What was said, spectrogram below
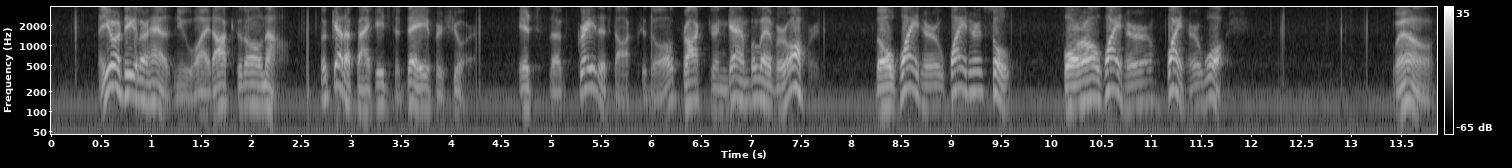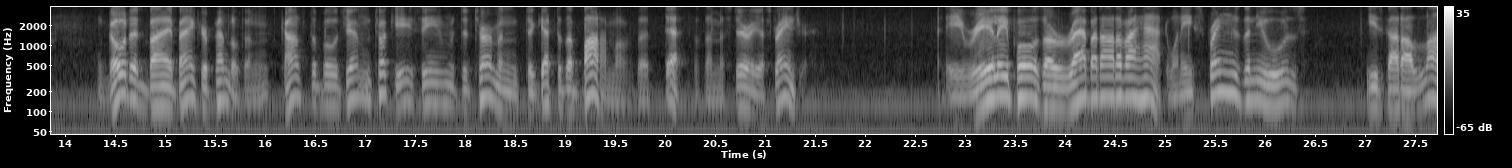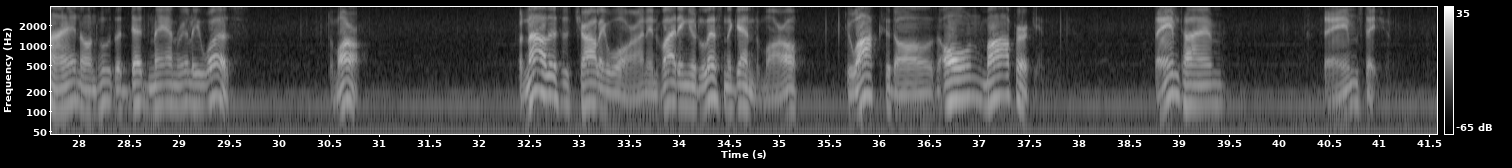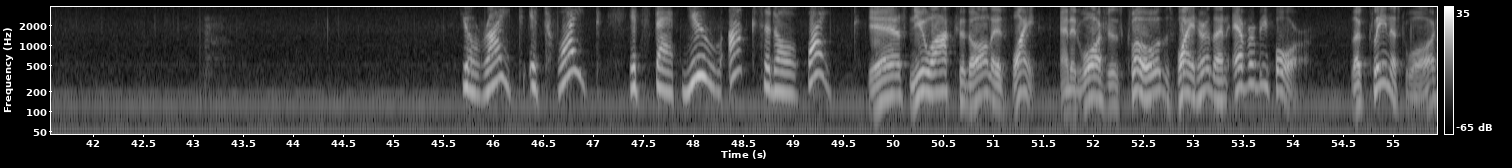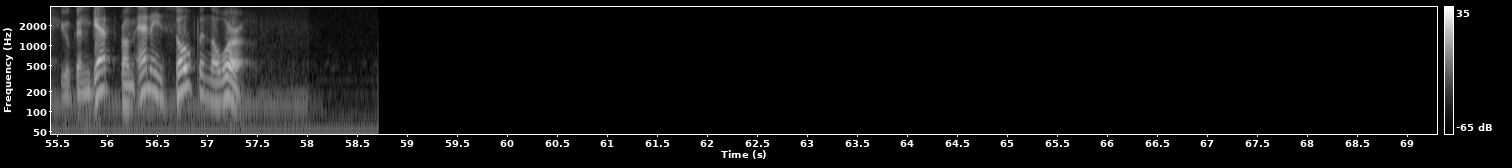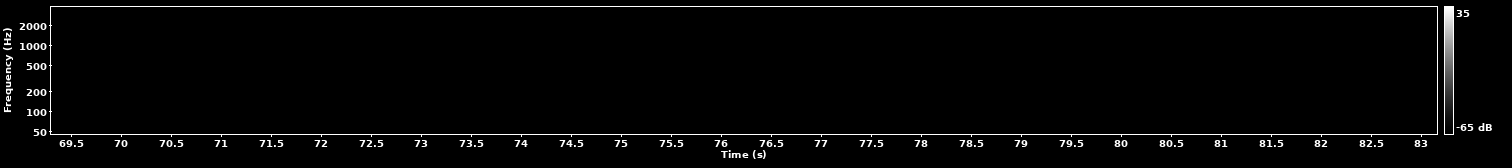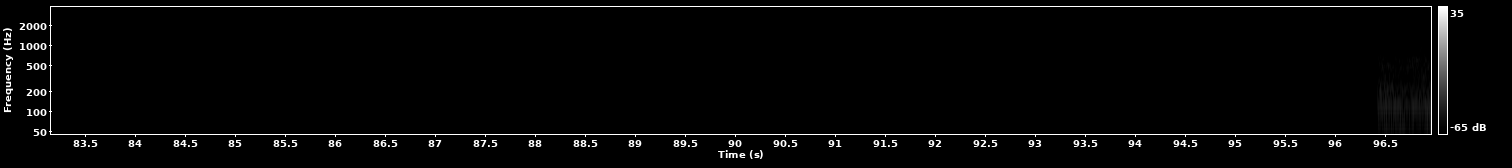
Now, your dealer has new white Oxidol now, so get a package today for sure. It's the greatest Oxidol Procter & Gamble ever offered. The whiter, whiter soap for a whiter, whiter wash. Well, goaded by Banker Pendleton, Constable Jim Tookie seems determined to get to the bottom of the death of the mysterious stranger. And he really pulls a rabbit out of a hat when he springs the news he's got a line on who the dead man really was. Tomorrow. But now this is Charlie Warren inviting you to listen again tomorrow to Oxidol's own Ma Perkins. Same time, same station. You're right. It's white. It's that new Oxidol white. Yes, new Oxidol is white, and it washes clothes whiter than ever before. The cleanest wash you can get from any soap in the world.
